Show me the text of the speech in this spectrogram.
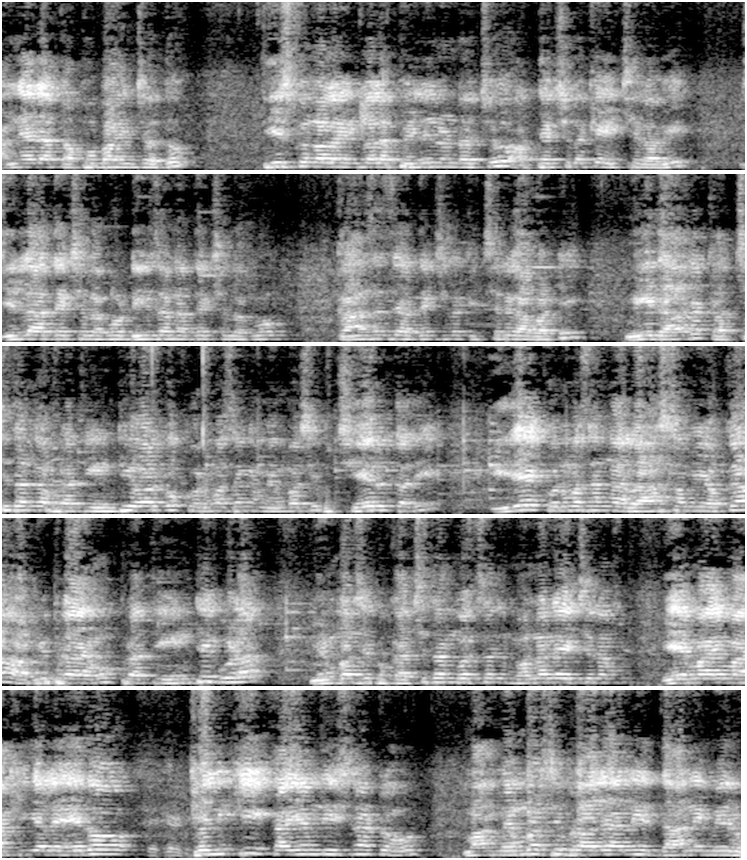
అన్నయ్య తప్పు భావించొద్దు. తీసుకున్న వాళ్ళ ఇంట్లో పెళ్ళిళ్ళు ఉండొచ్చు. అధ్యక్షులకే ఇచ్చారు అవి. జిల్లా అధ్యక్షులకు డివిజన్ అధ్యక్షులకు కాన్సెన్సీ అధ్యక్షులకు ఇచ్చారు కాబట్టి మీ దాకా ఖచ్చితంగా ప్రతి ఇంటి వరకు కుటుంబ సంఘ మెంబర్షిప్ చేరుతుంది. ఇదే కుటుంబ సంఘ రాష్ట్రం యొక్క అభిప్రాయం ప్రతి ఇంటికి కూడా మెంబర్షిప్ ఖచ్చితంగా వస్తుంది. మొన్ననే ఇచ్చినాం. ఏమాయి మాకు ఇయ్యాలి. ఏదో గెలికి కయ్యం తీసినట్టు మాకు మెంబర్షిప్ రాలే అని దాన్ని మీరు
